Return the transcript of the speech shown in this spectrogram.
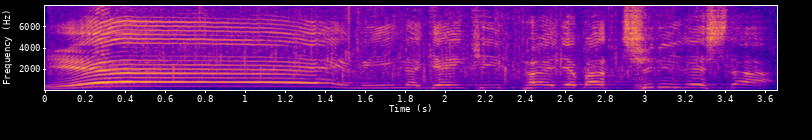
イエーイ！みんな元気いっぱいでバッチリでした。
